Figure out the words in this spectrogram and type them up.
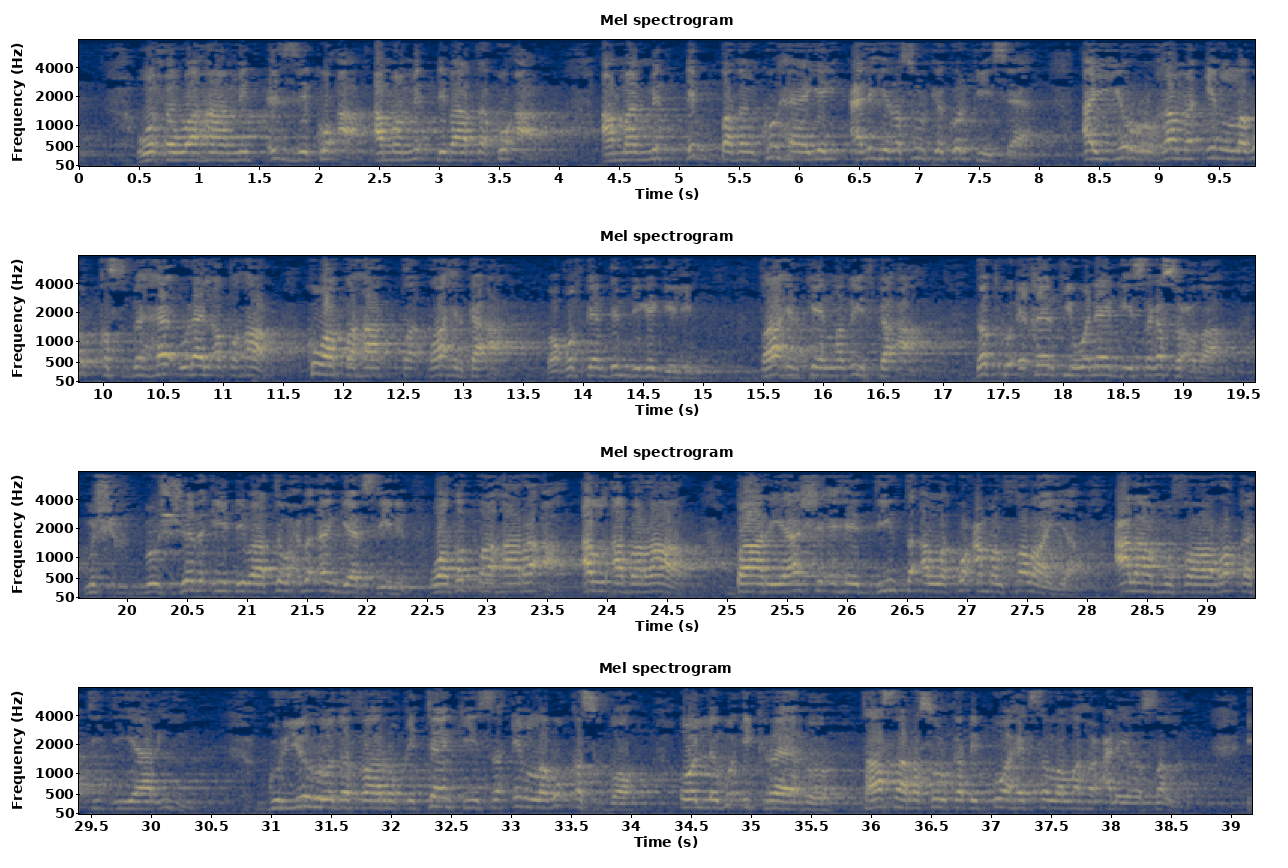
wuxuu ahaa mid cizi ku ah ama mid dhibaato ku ah ama mid dhib badan ku haayay calayhi rasuulka korkiisa an yurgama in lagu qasbo haaulaa'i aladhaar kuwa daahirka ah waa qofkaan dembiga gelin daahirkee nadiifka ah. Dadku khayrkii wanaaggii isaga socda bulshada iyo dhibaato waxba aan gaarsiinin. Waa dad dahaaro ah alabraar baariyaasha ahee diinta alla ku camalfalaya calaa mufaaraqati diyaarihim guryahooda faaruqitaankiisa in lagu qasbo oo lagu ikraaho taasaa rasuulka dhib ku ahayd sala allahu calayhi wasalam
